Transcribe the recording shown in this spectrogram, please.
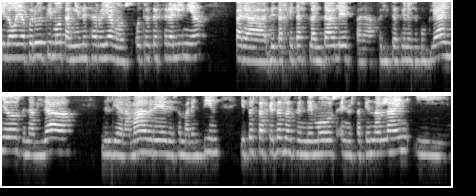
Y luego ya por último también desarrollamos otra tercera línea para, de tarjetas plantables para felicitaciones de cumpleaños, de Navidad, del Día de la Madre, de San Valentín. Y estas tarjetas las vendemos en nuestra tienda online y,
